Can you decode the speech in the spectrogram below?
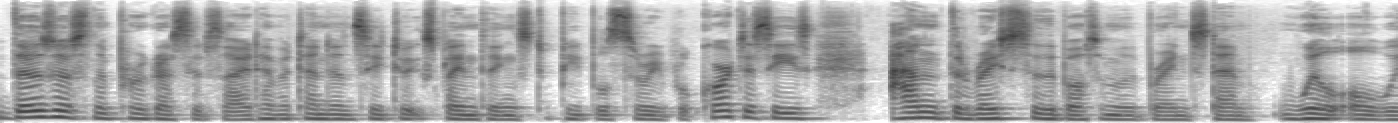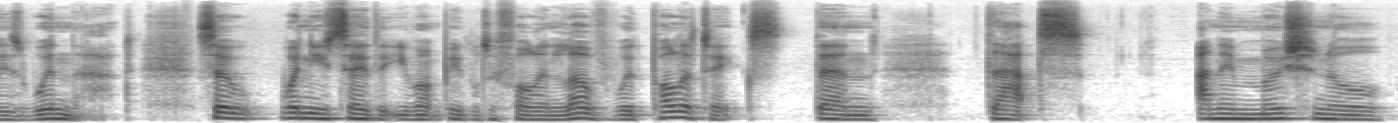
those of us on the progressive side have a tendency to explain things to people's cerebral cortices, and the race to the bottom of the brainstem will always win that. So when you say that you want people to fall in love with politics, then that's an emotional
